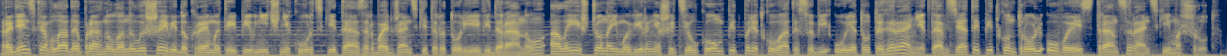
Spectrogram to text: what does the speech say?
радянська влада прагнула не лише відокремити північні курдські та азербайджанські території від Ірану, але й що наймовірніше цілком підпорядкувати собі уряд у Тегерані та взяти під контроль увесь трансиранський маршрут.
